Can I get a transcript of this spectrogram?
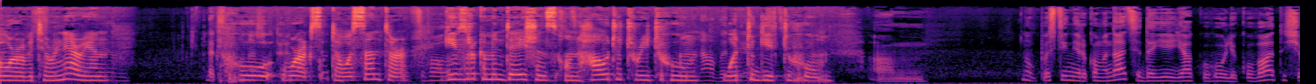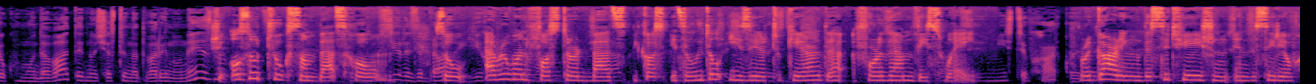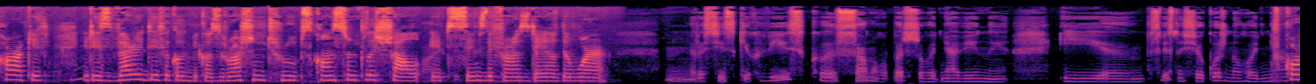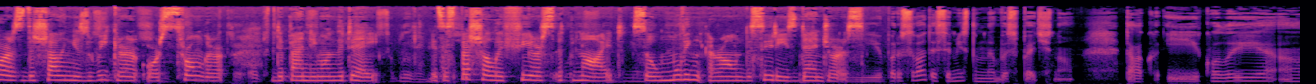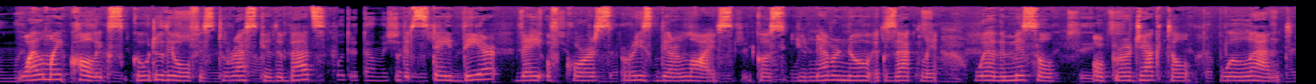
Our veterinarian who works at our center gives recommendations on how to treat whom, what to give to whom. Ну, постійні рекомендації дає, як кого лікувати, що кому давати. Ну, частина тварин у неї She also took some bats home. So everyone fostered bats because it's a little easier to care the, for them this way. Regarding the situation in the city of Kharkiv, it is very difficult because Russian troops constantly shell it since the first day of the war. російських військ з самого першого дня війни. of course, the shelling is weaker or stronger depending on the day. It's especially fierce at night, so moving around the city is dangerous. While my colleagues go to the office to rescue the bats that stay there, they of course risk their lives because you never know exactly where the missile or projectile will land.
